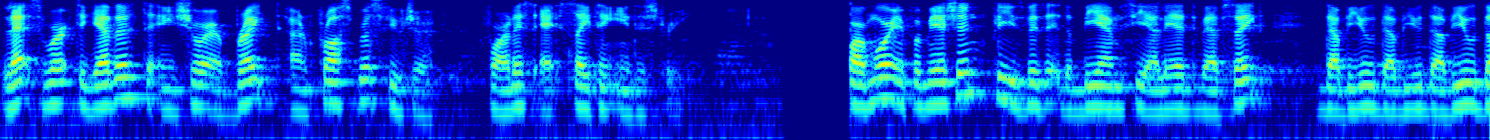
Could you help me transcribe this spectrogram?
Let's work together to ensure a bright and prosperous future for this exciting industry. For more information, please visit the BMCLA website www.bmcla.bb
